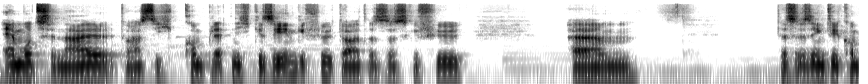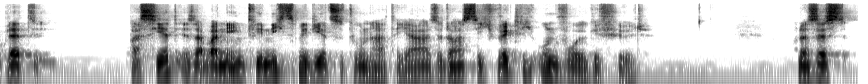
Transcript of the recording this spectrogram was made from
emotional, du hast dich komplett nicht gesehen gefühlt, du hattest das Gefühl, ähm, dass es irgendwie komplett passiert ist, aber irgendwie nichts mit dir zu tun hatte. Ja, also du hast dich wirklich unwohl gefühlt. Und das ist,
